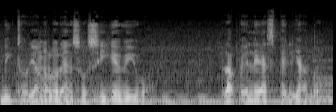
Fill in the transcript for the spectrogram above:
Victoriano Lorenzo sigue vivo. La pelea es peleando.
